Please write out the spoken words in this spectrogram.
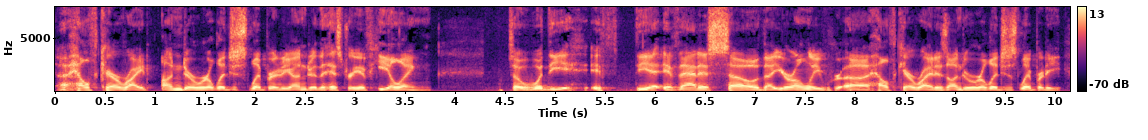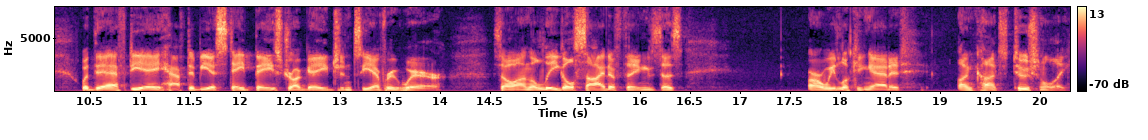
a healthcare right under religious liberty under the history of healing. So would the if the if that is so that your only uh, healthcare right is under religious liberty, would the FDA have to be a state-based drug agency everywhere? So on the legal side of things, does are we looking at it unconstitutionally?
